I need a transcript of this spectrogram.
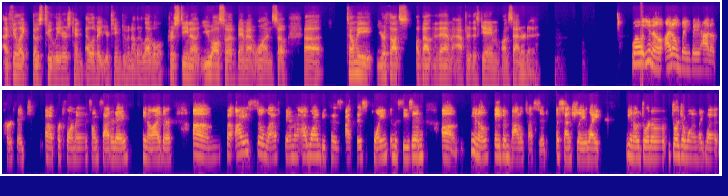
I feel like those two leaders can elevate your team to another level. Christina, you also have Bam at one. So uh, tell me your thoughts about them after this game on Saturday. Well, you know, I don't think they had a perfect uh, performance on Saturday. you know, either. Um, but I still left Bama at one because at this point in the season, um, you know, they've been battle tested essentially. Like, you know, Georgia Georgia won like what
